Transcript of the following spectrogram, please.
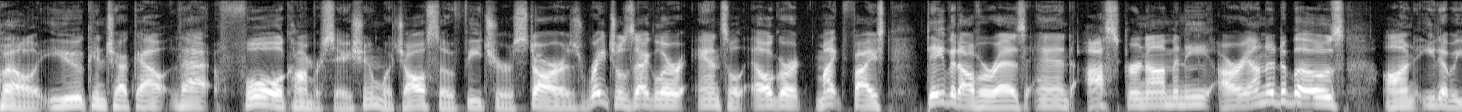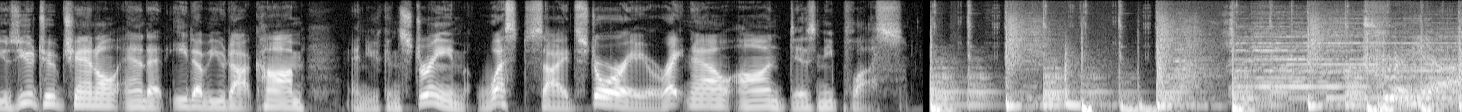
Well, you can check out that full conversation, which also features stars Rachel Zegler, Ansel Elgort, Mike Faist, David Alvarez, and Oscar nominee Ariana DeBose on EW's YouTube channel and at EW.com. And you can stream West Side Story right now on Disney Plus. Trivia.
